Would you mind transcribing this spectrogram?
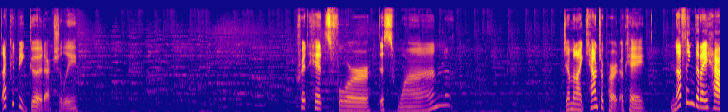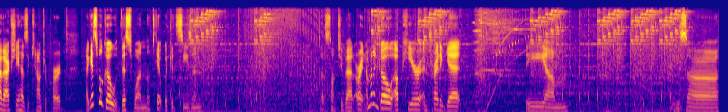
That could be good, actually. Crit hits for this one. Gemini counterpart. Okay. Nothing that I have actually has a counterpart. I guess we'll go with this one. Let's get Wicked Season. That's not too bad. Alright, I'm gonna go up here and try to get the, um... These, uh,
